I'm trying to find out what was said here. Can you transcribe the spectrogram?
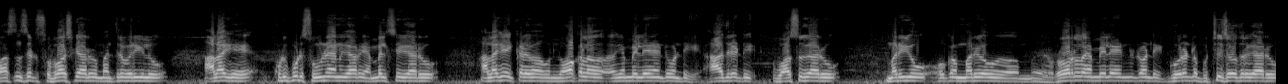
వాసనశెట్టి సుభాష్ గారు మంత్రివర్యులు అలాగే కుడిపూడి సూర్యనారాయణ గారు ఎమ్మెల్సీ గారు అలాగే ఇక్కడ లోకల్ ఎమ్మెల్యే అయినటువంటి ఆదిరెడ్డి వాసు గారు మరియు ఒక మరియు రూరల్ ఎమ్మెల్యే అయినటువంటి గోరెంట్ల బుచ్చి చౌదరి గారు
